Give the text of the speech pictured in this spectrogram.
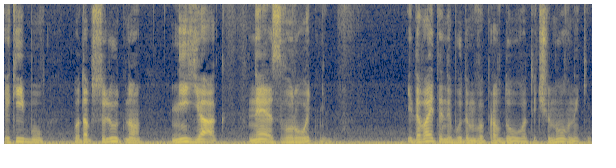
який був от абсолютно ніяк не зворотнім. І давайте не будемо виправдовувати чиновників,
